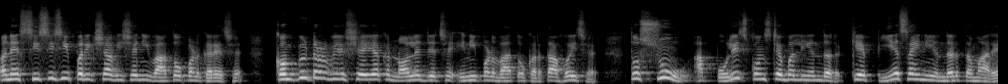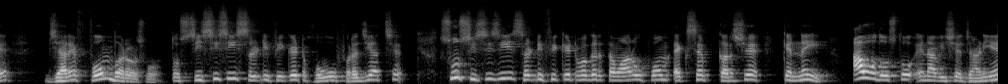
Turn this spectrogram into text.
અને સીસીસી પરીક્ષા વિશેની વાતો પણ કરે છે. કમ્પ્યુટર વિષયક નોલેજ જે છે એની પણ વાતો કરતા હોય છે. તો શું આ પોલીસ કોન્સ્ટેબલની અંદર કે પીએસઆઈની અંદર તમારે જ્યારે ફોર્મ ભરો છો તો સીસીસી સર્ટિફિકેટ હોવું ફરજિયાત છે? શું સીસીસી સર્ટિફિકેટ વગર તમારું ફોર્મ એક્સેપ્ટ કરશે કે નહીં? આવો દોસ્તો, એના વિશે જાણીએ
